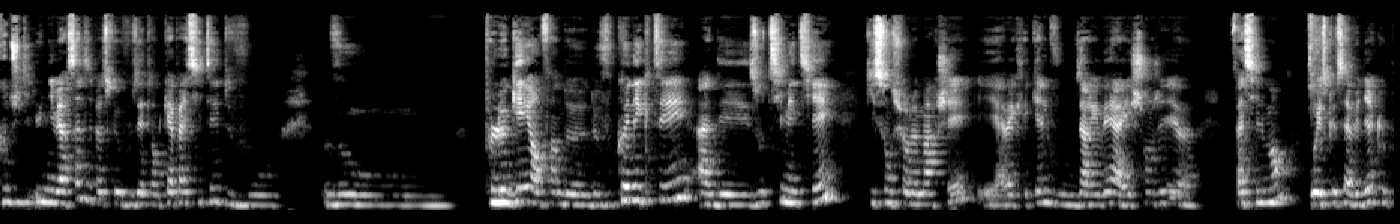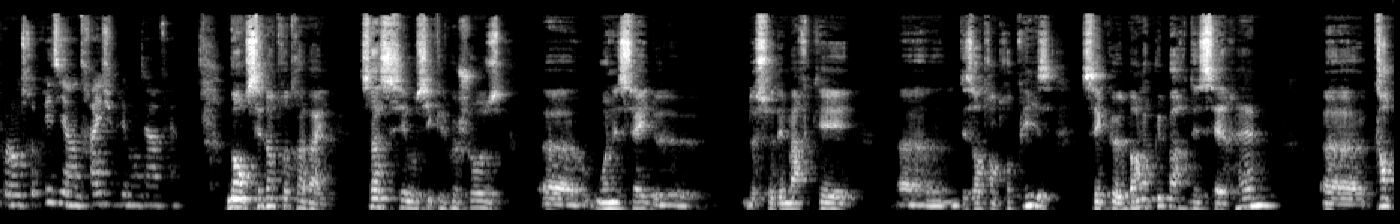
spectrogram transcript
quand tu dis universel, c'est parce que vous êtes en capacité de vous, vous plugger, enfin, de, de vous connecter à des outils métiers qui sont sur le marché et avec lesquels vous arrivez à échanger euh, facilement Ou est-ce que ça veut dire que pour l'entreprise, il y a un travail supplémentaire à faire? Non, c'est notre travail. Ça, c'est aussi quelque chose euh, où on essaye de, de se démarquer euh, des autres entreprises c'est que dans la plupart des CRM, euh, quand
